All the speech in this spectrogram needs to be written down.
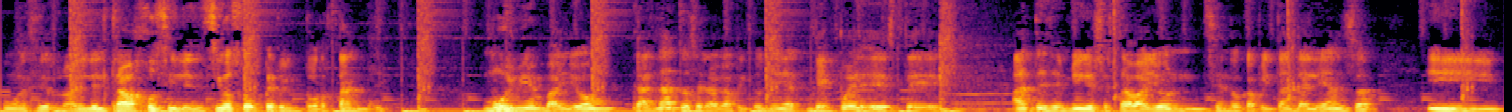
¿cómo decirlo? El del trabajo silencioso pero importante. Muy bien Bayón, ganándose la capitanía. Después, este, antes de Miguel está Bayón siendo capitán de Alianza. Y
